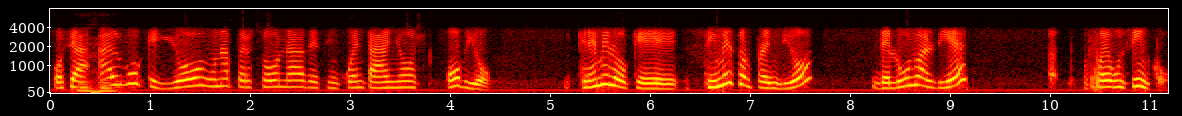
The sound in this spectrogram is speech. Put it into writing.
O sea, algo que yo, una persona de 50 años, obvio, créeme lo que sí me sorprendió, del 1 al 10, fue un 5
